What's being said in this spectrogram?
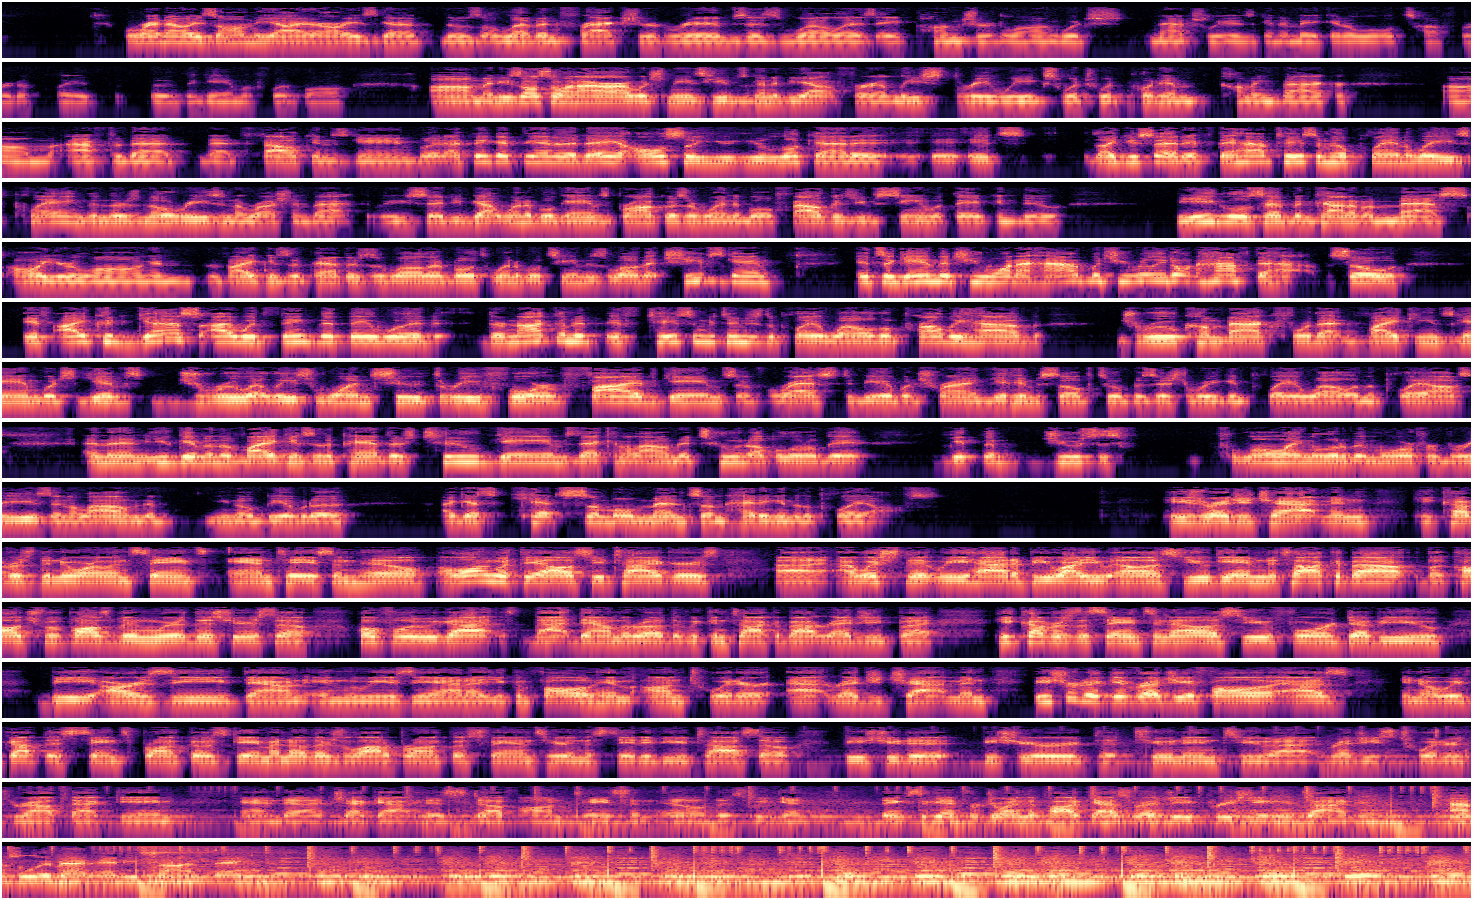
Right now he's on the IR. He's got those 11 fractured ribs as well as a punctured lung, which naturally is going to make it a little tougher to play the, the game of football. Um, and he's also on IR, which means he's going to be out for at least three weeks, which would put him coming back um, after that that Falcons game. But I think at the end of the day, also you you look at it, it it's like you said, if they have Taysom Hill playing the way he's playing, then there's no reason to rush him back. You said you've got winnable games. Broncos are winnable. Falcons, you've seen what they can do. The Eagles have been kind of a mess all year long, and the Vikings and the Panthers as well. They're both winnable teams as well. That Chiefs game, it's a game that you want to have, but you really don't have to have. So if I could guess, I would think that they would. They're not going to. If Taysom continues to play well, they'll probably have Drew come back for that Vikings game, which gives Drew at least one, two, three, four, five games of rest to be able to try and get himself to a position where he can play well in the playoffs. And then you give him the Vikings and the Panthers two games that can allow him to tune up a little bit, get the juices flowing a little bit more for Brees and allow him to, you know, be able to, I guess, catch some momentum heading into the playoffs. He's Reggie Chapman. He covers the New Orleans Saints and Taysom Hill, along with the LSU Tigers. Uh, I wish that we had a BYU LSU game to talk about, but college football's been weird this year, so hopefully we got that down the road that we can talk about Reggie. But he covers the Saints and LSU for WBRZ down in Louisiana. You can follow him on Twitter at Reggie Chapman. Be sure to give Reggie a follow as you know we've got this Saints Broncos game. I know there's a lot of Broncos fans here in the state of Utah, so be sure to be sure to tune into uh, Reggie's Twitter throughout that game and uh, check out his stuff on Taysom Hill this weekend. Thanks again for joining the podcast, Reggie. Appreciate your time. Absolutely, man. Anytime. Thank you.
